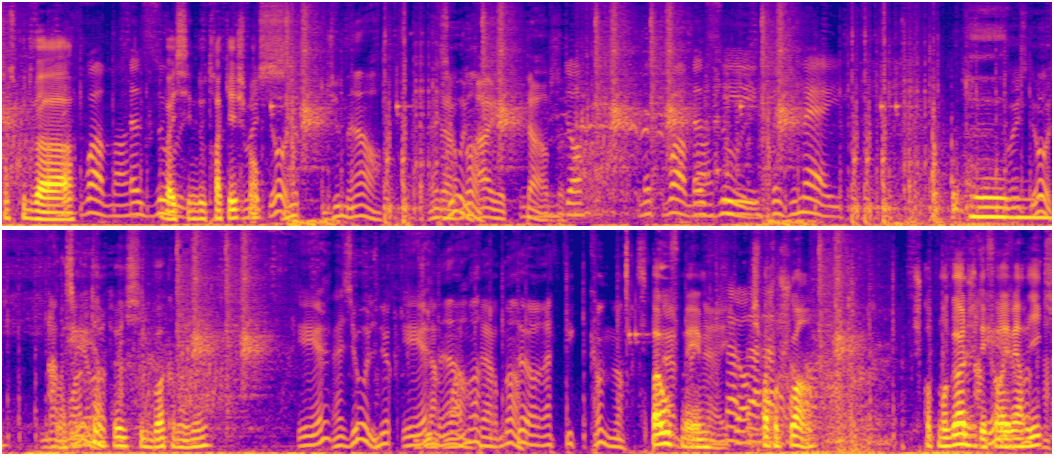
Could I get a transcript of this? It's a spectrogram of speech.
Son scout va... va essayer de nous traquer, je pense. Euh... On va s'écouter un peu ici le bois comme on est. C'est pas ouf mais j'ai pas trop le choix. Hein. Je contre Mongol, j'ai des forêts merdiques.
